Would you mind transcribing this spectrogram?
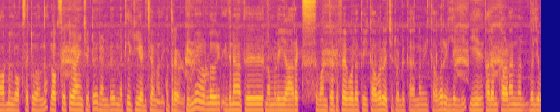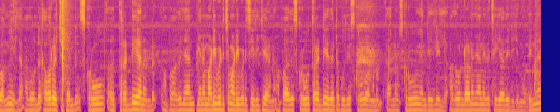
നോർമൽ ലോക്ക് സെറ്റ് വാങ്ങുക. ലോക്ക് സെറ്റ് വാങ്ങിച്ചിട്ട് രണ്ട് മെറ്റൽ കീ അടിച്ചാൽ മതി. അത്രേ ഉള്ളൂ. പിന്നെ ഉള്ളവർ ഇതിനകത്ത് നമ്മൾ ഈ R X one thirty five പോലത്തെ ഈ കവർ വെച്ചിട്ടുണ്ട്. കാരണം ഈ കവർ ഇല്ലെങ്കിൽ ഈ സ്ഥലം കാണാൻ വലിയ ഭംഗിയില്ല. അതുകൊണ്ട് കവർ വെച്ചിട്ടുണ്ട്. സ്ക്രൂ ത്രെഡ് ചെയ്യാനുണ്ട്. അപ്പോൾ അത് ഞാൻ ഇങ്ങനെ മടി പിടിച്ച് മടി പിടിച്ച് ഇരിക്കുകയാണ്. അപ്പോൾ അത് സ്ക്രൂ ത്രെഡ് ചെയ്തിട്ട് പുതിയ സ്ക്രൂ വാങ്ങണം. കാരണം സ്ക്രൂ എന്റെ കയ്യിലില്ല. അതുകൊണ്ടാണ് ഞാൻ ഇത് ചെയ്യാതിരിക്കുന്നത്. പിന്നെ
